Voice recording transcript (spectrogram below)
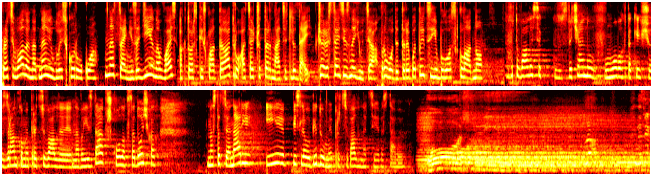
Працювали над нею близько року. На сцені задіяно весь акторський склад театру, а це 14 людей. Через це зізнаються, проводити репетиції було складно. Готувалися, звичайно, в умовах таких, що зранку ми працювали на виїздах, в школах, садочках, на стаціонарі, і після обіду ми працювали над цією виставою. Не не!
